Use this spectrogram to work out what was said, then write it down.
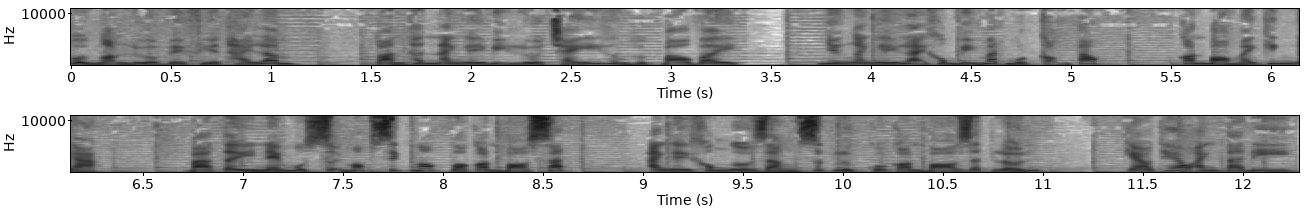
thổi ngọn lửa về phía Thái Lâm. Toàn thân anh ấy bị lửa cháy hừng hực bao vây, nhưng anh ấy lại không bị mất một cọng tóc. Con bò máy kinh ngạc, ba tay ném một sợi móc xích móc vào con bò sắt. Anh ấy không ngờ rằng sức lực của con bò rất lớn, kéo theo anh ta đi,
